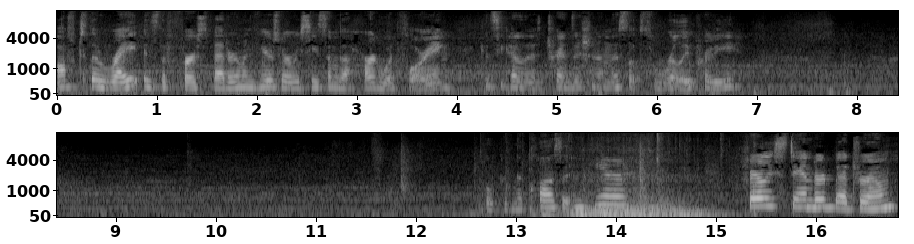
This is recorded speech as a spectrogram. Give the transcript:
Off to the right is the first bedroom, and here's where we see some of the hardwood flooring. You can see kind of the transition, and this looks really pretty. Open the closet in here. Fairly standard bedroom.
